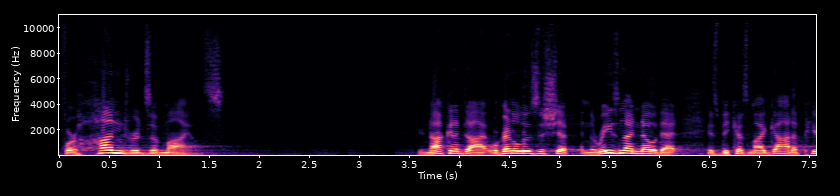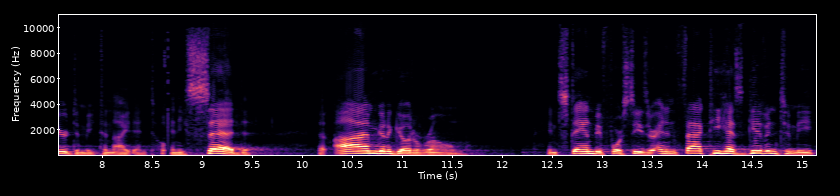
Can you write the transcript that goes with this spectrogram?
for hundreds of miles. You're not going to die. We're going to lose the ship. And the reason I know that is because my God appeared to me tonight and, told, and he said that I'm going to go to Rome and stand before Caesar. And in fact, he has given to me,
